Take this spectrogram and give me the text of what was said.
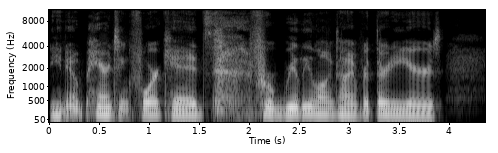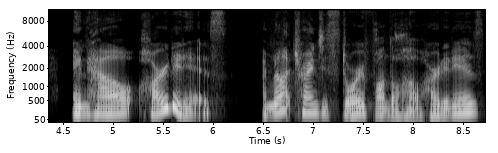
you know, parenting four kids for a really long time, for 30 years, and how hard it is. I'm not trying to story fondle how hard it is.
